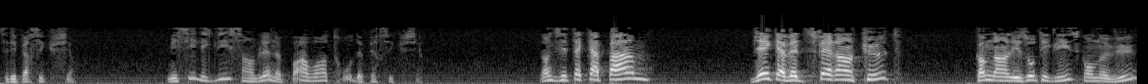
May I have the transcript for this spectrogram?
c'est des persécutions. Mais ici, l'Église semblait ne pas avoir trop de persécutions. Donc, ils étaient capables, bien qu'il y avait différents cultes, comme dans les autres églises qu'on a vues,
